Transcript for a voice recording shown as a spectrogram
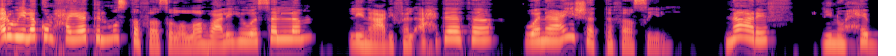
أروي لكم حياة المصطفى صلى الله عليه وسلم لنعرف الأحداث ونعيش التفاصيل. نعرف لنحب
